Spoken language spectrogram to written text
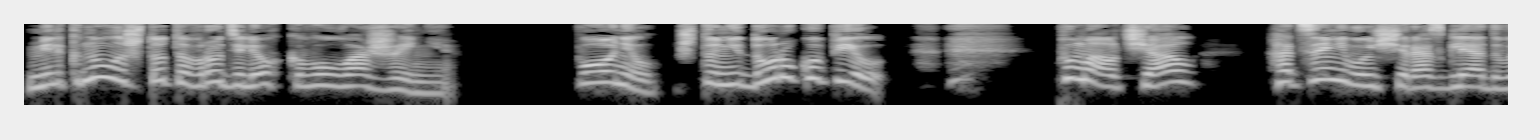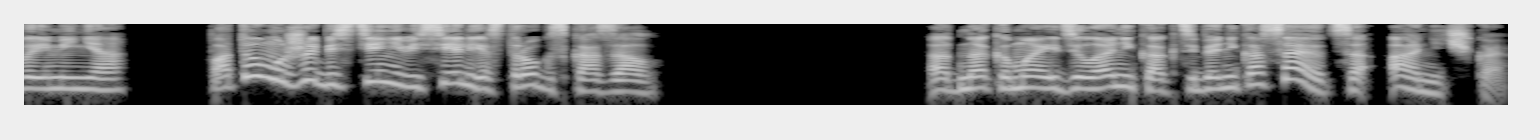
мелькнуло что-то вроде легкого уважения. Понял, что не дуру купил. Помолчал, оценивающе разглядывая меня. Потом уже без тени веселья строго сказал. «Однако мои дела никак тебя не касаются, Анечка,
